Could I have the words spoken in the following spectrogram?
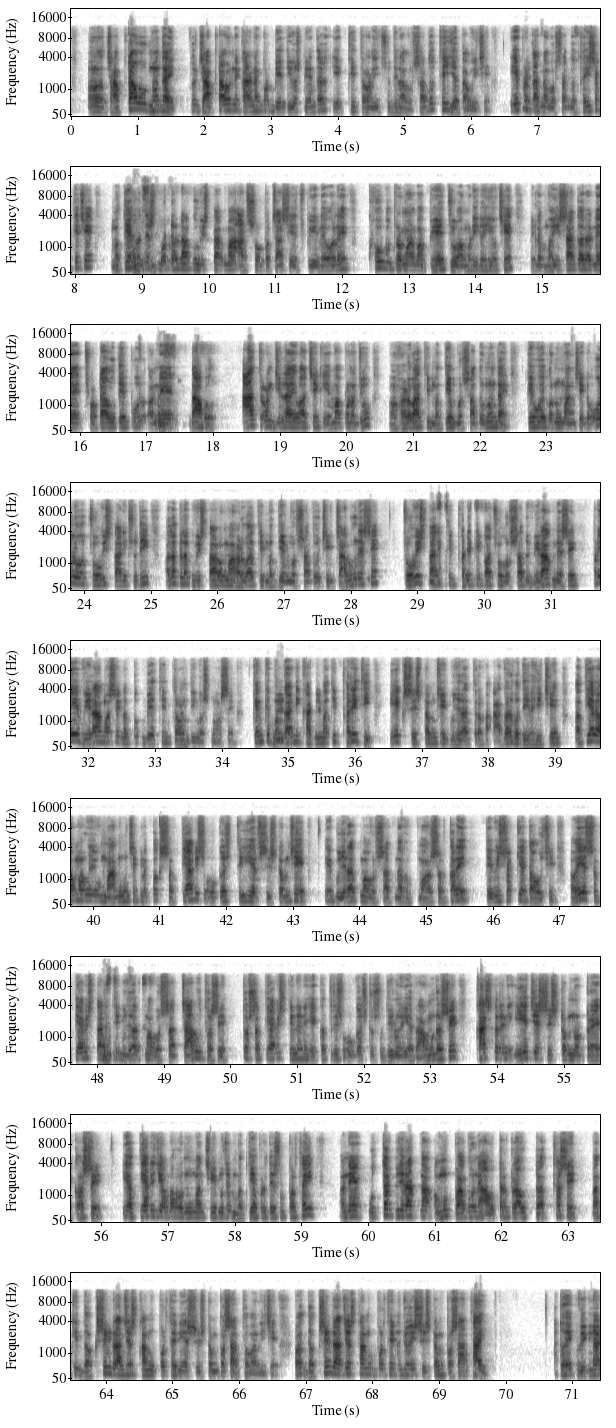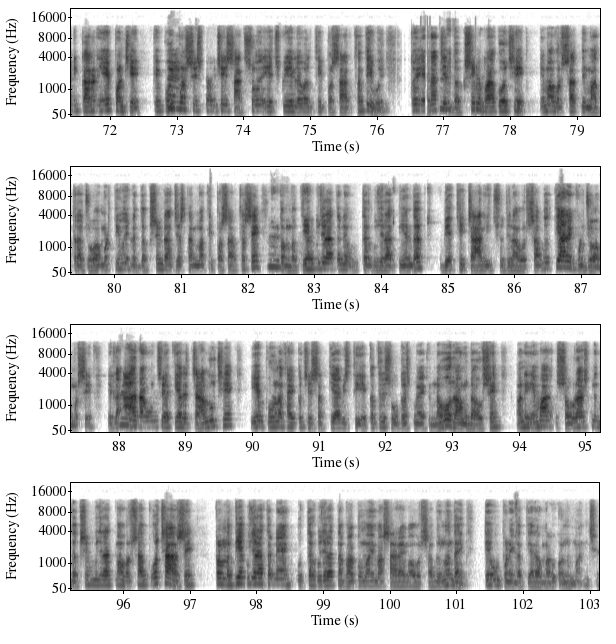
ઝાપટાઓ નોંધાય, તો ઝાપટાઓને કારણે પણ બે દિવસની અંદર એક થી ત્રણ ઇંચ સુધીના વરસાદો થઈ જતા હોય છે. એ પ્રકારના વરસાદો થઈ શકે છે. મધ્યપ્રદેશ બોર્ડર લાગુ વિસ્તારમાં આઠસો પચાસ એચપી લેવલે ખૂબ પ્રમાણમાં ભેજ જોવા મળી રહ્યો છે. એટલે મહીસાગર અને છોટાઉદેપુર અને દાહોદ, આ ત્રણ જિલ્લા એવા છે કે એમાં પણ હજુ હળવાથી મધ્યમ વરસાદો નોંધાય. તેવું એક અનુમાન છે. એટલે ઓલ ચોવીસ તારીખ સુધી અલગ અલગ વિસ્તારોમાં હળવાથી મધ્યમ વરસાદો છે ચાલુ રહેશે. ચોવીસ તારીખથી ફરીથી પાછો વરસાદ વિરામ લેશે. પણ એ વિરામ હશે લગભગ બેથી ત્રણ દિવસનો હશે. કેમ કે બંગાળની ખાડીમાંથી ફરીથી એક સિસ્ટમ છે ગુજરાત તરફ આગળ વધી રહી છે. અત્યારે અમારું એવું માનવું છે કે લગભગ સત્યાવીસ ઓગસ્ટથી એ સિસ્ટમ છે એ ગુજરાતમાં વરસાદના રૂપમાં અસર કરે તેવી શક્યતાઓ છે. હવે એ સત્યાવીસ તારીખથી ગુજરાતમાં વરસાદ ચાલુ થશે તો સત્યાવીસથી લઈને એકત્રીસ ઓગસ્ટ સુધીનો એ રાઉન્ડ હશે. ખાસ કરીને એ જે સિસ્ટમનો ટ્રેક હશે એ અત્યારે જે અમારું અનુમાન છે એ મુજબ મધ્યપ્રદેશ ઉપર થઈ અને ઉત્તર ગુજરાતના અમુક ભાગોને આઉટર ક્લાઉડ ટચ થશે. બાકી દક્ષિણ રાજસ્થાન ઉપર થઈને એ સિસ્ટમ પસાર થવાની છે. હવે દક્ષિણ રાજસ્થાન ઉપર થઈને જો એ સિસ્ટમ પસાર થાય તો એક વૈજ્ઞાનિક કારણ એ પણ છે કે કોઈ પણ સિસ્ટમ છે સાતસો એચપીએ લેવલથી પસાર થતી હોય. તો એના જે દક્ષિણ ભાગો છે એમાં વરસાદની માત્રા જોવા મળતી હોય એટલે દક્ષિણ રાજસ્થાનમાંથી પસાર થશે. તો મધ્ય ગુજરાત અને ઉત્તર ગુજરાતની અંદર બેથી ચાર ઇંચ સુધીના વરસાદો ત્યારે પણ જોવા મળશે. એટલે આ રાઉન્ડ છે અત્યારે ચાલુ છે. એ પૂર્ણ થાય પછી સત્યાવીસથી એકત્રીસ ઓગસ્ટમાં એક નવો રાઉન્ડ આવશે. અને એમાં સૌરાષ્ટ્ર અને દક્ષિણ ગુજરાતમાં વરસાદ ઓછા હશે પણ મધ્ય ગુજરાત અને ઉત્તર ગુજરાતના ભાગોમાં એમાં સારા એવા વરસાદો નોંધાય તેવું પણ એક અત્યારે અમારું અનુમાન છે.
